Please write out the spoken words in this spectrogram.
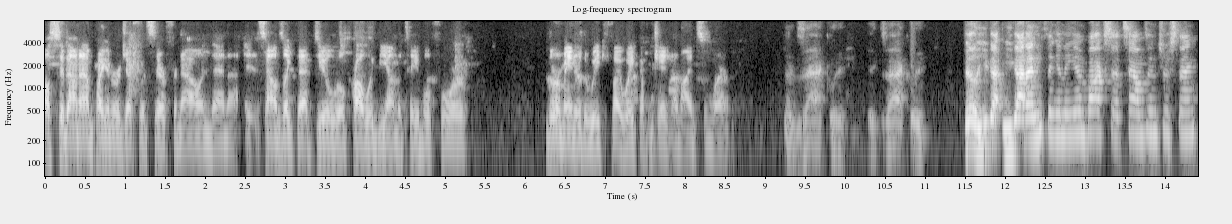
I'll sit on it. I'm probably going to reject what's there for now, and then uh, it sounds like that deal will probably be on the table for the remainder of the week if I wake up and change my mind somewhere. Exactly. Exactly. Bill, you got you got anything in the inbox that sounds interesting?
